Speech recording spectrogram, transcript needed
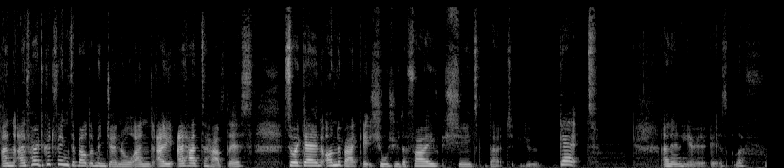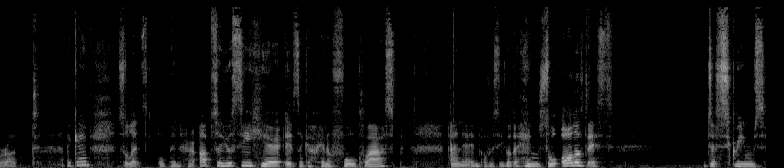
and I've heard good things about them in general and I, I had to have this. So again, on the back it shows you the five shades that you get. And then here is the front again. So let's open her up. So you'll see here it's like a kind of full clasp and then obviously you got the hinge. So all of this just screams,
